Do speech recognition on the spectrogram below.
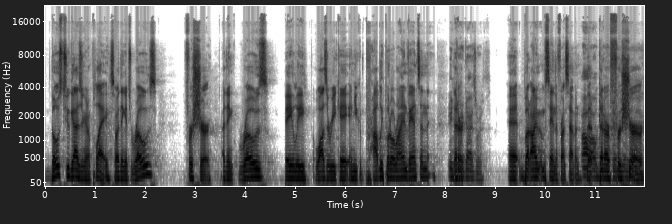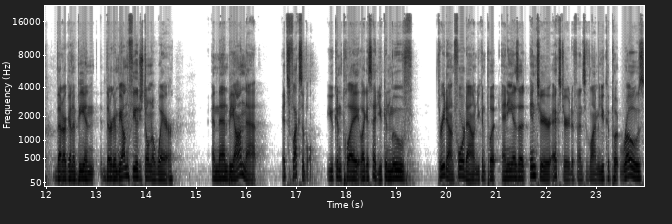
those two guys are going to play. So I think it's Rose for sure. I think Rose, Bailey, Uwazurike, and you could probably put O'Rien Vance in there. In that are, Geisworth. Uh, but I'm, I'm, saying the front seven oh, that, okay, that, are okay, for yeah, sure yeah. that are going to be in. They're going to be on the field. You just don't know where. And then beyond that, it's flexible. You can play, like I said, you can move three down, four down. You can put Eni as an interior, exterior defensive lineman. You could put Rose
